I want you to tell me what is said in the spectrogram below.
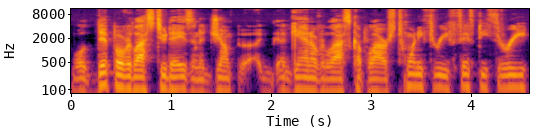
Well, dip over the last two days and a jump again over the last couple hours. 2353.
